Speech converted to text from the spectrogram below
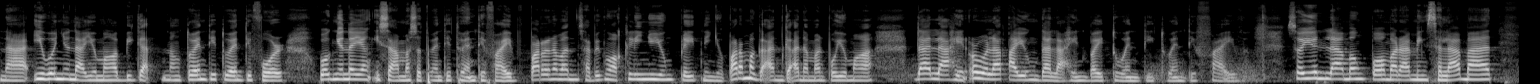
na iwan nyo na yung mga bigat ng 2024. Huwag nyo na yung isama sa 2025. Para naman, sabi ko nga, clean nyo yung plate ninyo. Para magaan-gaan naman po yung mga dalahin or wala tayong dalahin by 2025. So yun lamang po, maraming salamat.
